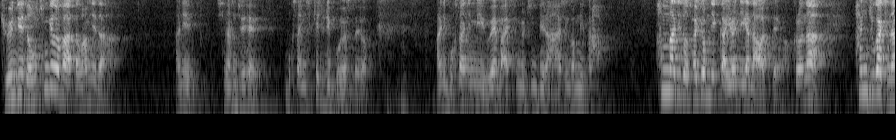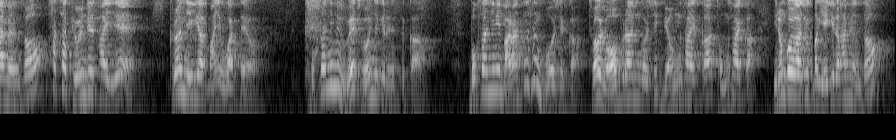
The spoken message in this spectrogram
교인들이 너무 충격을 받았다고 합니다. 아니, 지난주에 목사님 스케줄이 뭐였어요? 아니, 목사님이 왜 말씀을 준비를 안 하신 겁니까? 한마디도 설교입니까? 이런 얘기가 나왔대요. 그러나 한 주가 지나면서 차차 교인들 사이에 그런 얘기가 많이 오갔대요. 목사님이 왜 저런 얘기를 했을까? 목사님이 말한 뜻은 무엇일까? 저 러브라는 것이 명사일까? 동사일까? 이런 걸 가지고 막 얘기를 하면서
